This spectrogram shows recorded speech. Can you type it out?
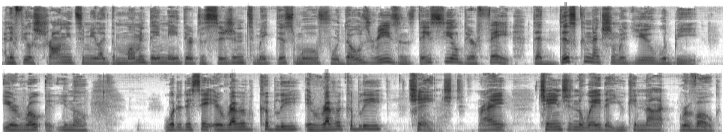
And it feels strongly to me like the moment they made their decision to make this move for those reasons, they sealed their fate that this connection with you would be irre- you know, what did they say? Irrevocably, irrevocably changed, right? Changed in a way that you cannot revoke,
